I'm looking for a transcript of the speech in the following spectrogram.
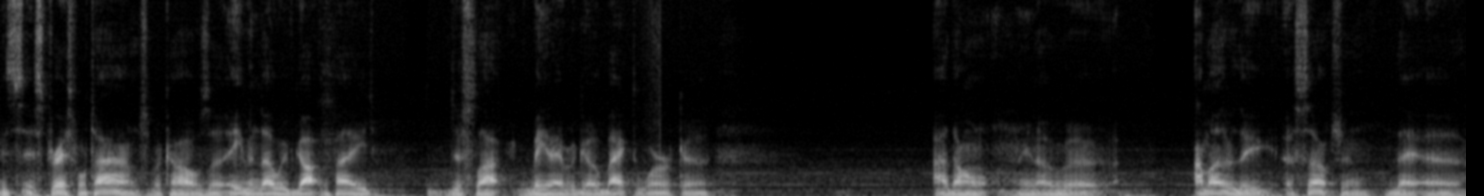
it's, it's stressful times because uh, even though we've gotten paid, just like being able to go back to work, uh, I don't, you know, uh, I'm under the assumption that uh,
